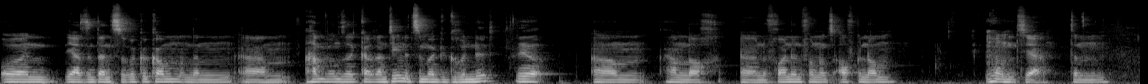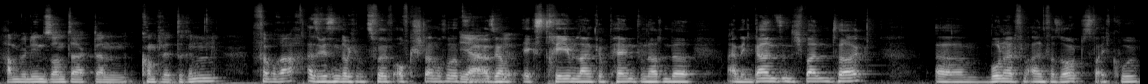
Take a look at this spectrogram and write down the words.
und ja, sind dann zurückgekommen und dann ähm, haben wir unser Quarantänezimmer gegründet. Ja. Ähm, haben noch äh, eine Freundin von uns aufgenommen und ja, dann haben wir den Sonntag dann komplett drin verbracht. Also wir sind, glaube ich, um 12 aufgestanden, muss man dazu ja, sagen. Also wir haben extrem lang gepennt und hatten da einen ganz entspannten Tag. Ähm, wurden halt von allen versorgt, das war echt cool.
